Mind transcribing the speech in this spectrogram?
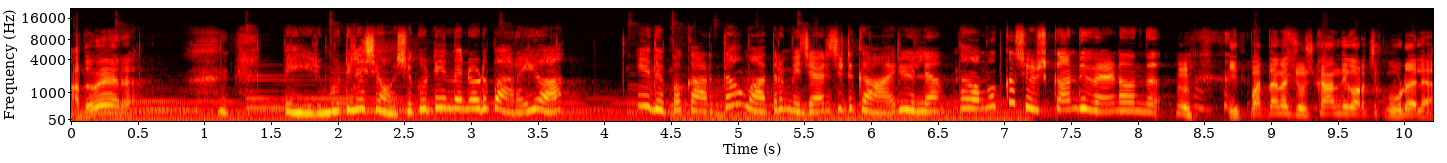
അത് നേരെ പേഴുമുട്ടിലെ ശോശക്കുട്ടി എന്നോട് പറയുവാ ഇതിപ്പോ കർത്താവ് മാത്രം വിചാരിച്ചിട്ട് കാര്യമില്ല. നമുക്ക് ശുഷ്കാന്തി വേണമെന്ന് ഇപ്പൊ തന്നെ ശുഷ്കാന്തി കുറച്ച് കൂടുതലാ.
